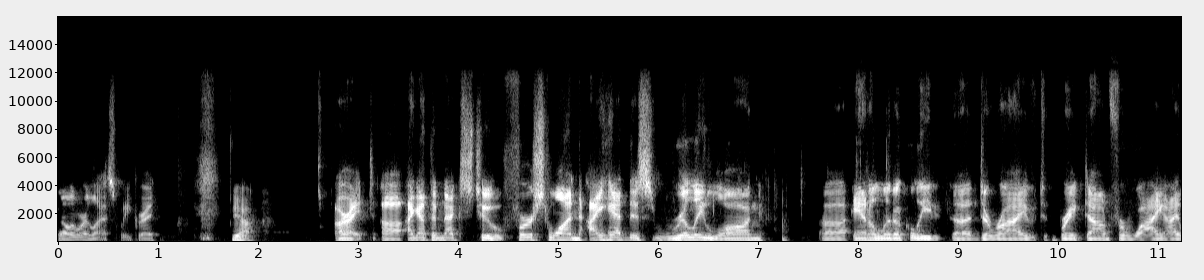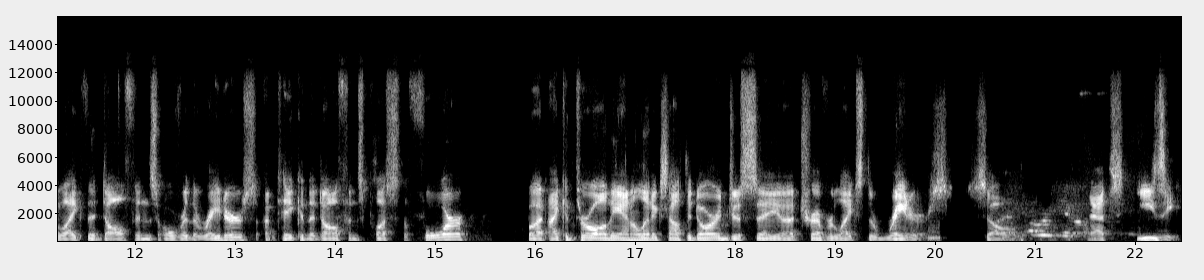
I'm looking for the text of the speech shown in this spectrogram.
Delaware last week, right? Yeah. All right, uh, I got the next two. First one, I had this really long, uh, analytically uh, derived breakdown for why I like the Dolphins over the Raiders. I'm taking the Dolphins plus the four, but I can throw all the analytics out the door and just say uh, Trevor likes the Raiders. So that's easy.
